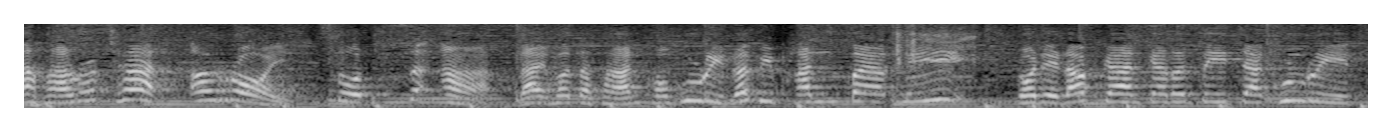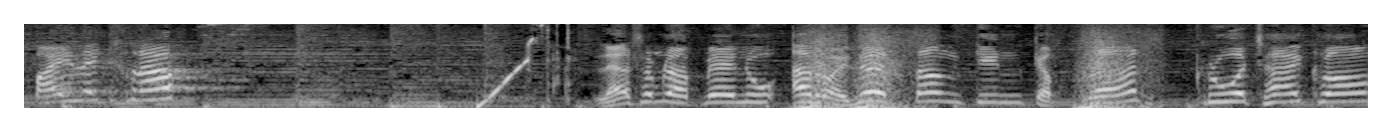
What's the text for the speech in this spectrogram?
อาหารรสชาติอร่อย สดสะอาด ได้มาตรฐานของคุณรีดและพิพันธ์แบบนี้ ก็ได้รับการการันตีจากคุณรีดไปเลยครับ และสำหรับเมนูอร่อยเลิศต้องกินกับร้าน ครัวชายคลอง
